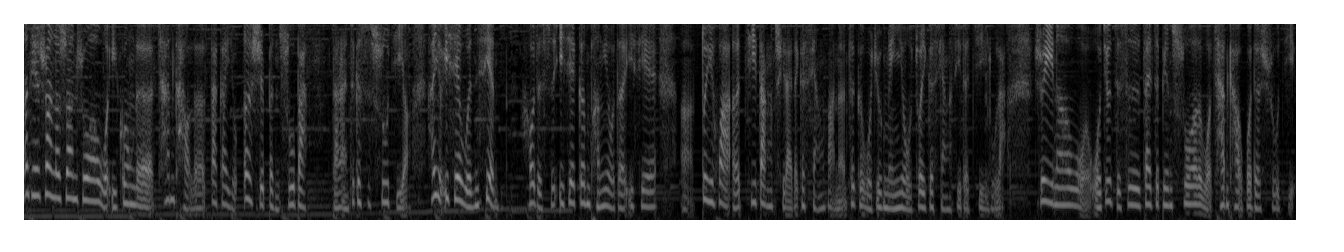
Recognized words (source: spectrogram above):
那天算了算，说我一共的参考了大概有二十本书吧，当然这个是书籍哦，还有一些文献。或者是一些跟朋友的一些呃对话而激荡起来的一个想法呢，这个我就没有做一个详细的记录啦。所以呢，我我就只是在这边说了我参考过的书籍，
